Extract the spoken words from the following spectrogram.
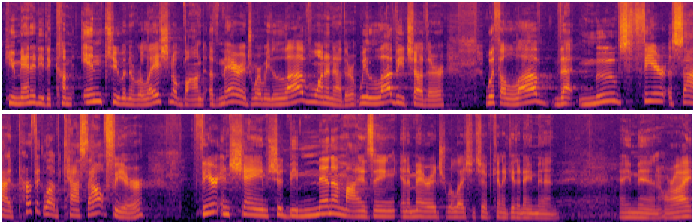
humanity to come into in the relational bond of marriage, where we love one another, we love each other, with a love that moves fear aside. Perfect love casts out fear. Fear and shame should be minimizing in a marriage relationship. Can I get an amen? Amen. amen. All right.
